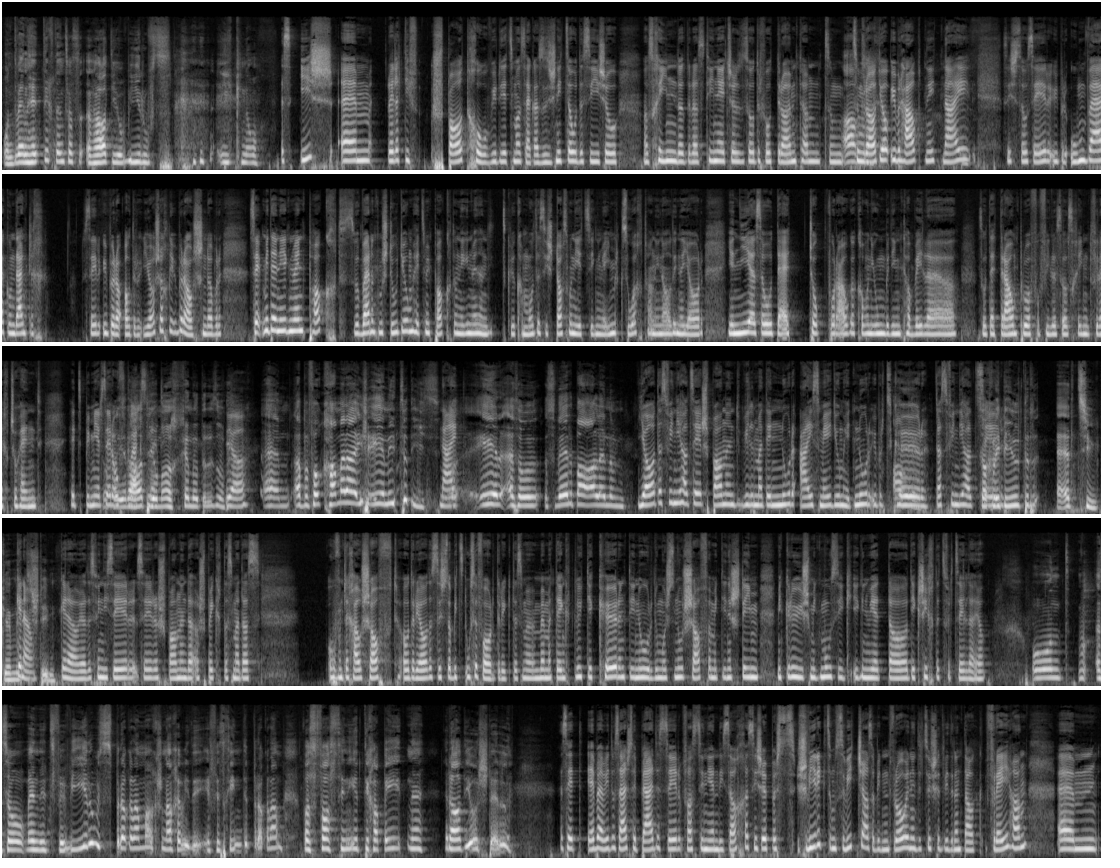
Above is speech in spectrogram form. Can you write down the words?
Und wann hätte ich denn so das Radiovirus eingenommen? Es ist ähm, relativ spät gekommen, würde ich jetzt mal sagen. Also es ist nicht so, dass ich schon als Kind oder als Teenager oder so davon geträumt habe zum, Ah, zum okay. Radio. Überhaupt nicht, nein. Es ist so sehr über Umweg und eigentlich sehr über oder ja, schon ein bisschen überraschend, aber es hat mich dann irgendwann gepackt. So während dem Studium hat es mich gepackt und irgendwann habe ich das Gefühl gehabt, das ist das, was ich jetzt irgendwie immer gesucht habe in all diesen Jahren. Ich habe nie so den Job vor Augen gehabt, den ich unbedingt haben wollte. So den Traumberuf, den viele so als Kind vielleicht schon haben. Hat es bei mir sehr So ein oft bisschen Radio gewechselt. machen oder so. Ja. Ähm, aber von Kamera ist eher nicht so dies. Nein. Eher also das Verbale Ja, das finde ich halt sehr spannend, weil man dann nur ein Medium hat, nur über das Okay. Gehör. Das finde ich halt so sehr... ein bisschen Bilder erzeugen mit Genau. der Stimme. Genau, ja, das finde ich sehr, sehr einen spannenden Aspekt, dass man das hoffentlich auch schafft. Oder ja, das ist so ein bisschen die Herausforderung, dass man, wenn man denkt, die Leute die hören dich nur, du musst es nur schaffen, mit deiner Stimme, mit Geräusch, mit Musik, irgendwie da die Geschichten zu erzählen, ja. Und also, wenn du jetzt für Virusprogramm machst, nachher wieder für das Kinderprogramm, was fasziniert dich an beiden Radiostellen? Es hat eben, wie du sagst, es hat beides sehr faszinierende Sachen. Es ist etwas schwierig zum Switchen, also bin froh, wenn ich dazwischen wieder einen Tag frei habe. Ähm,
